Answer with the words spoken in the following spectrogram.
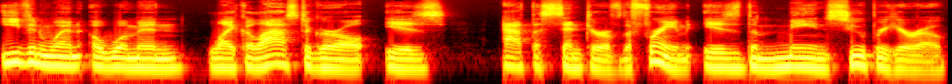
even when a woman like Elastigirl is at the center of the frame, is the main superhero,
